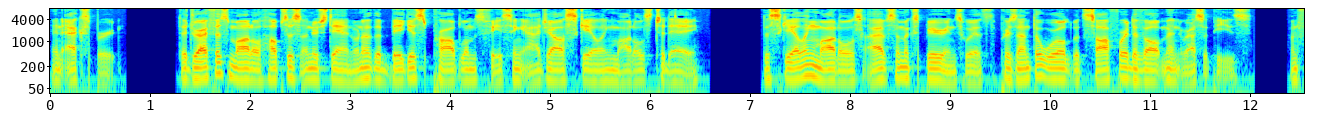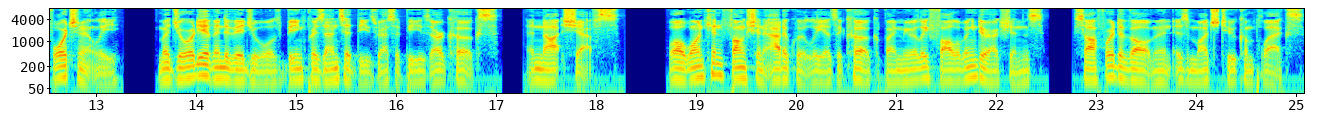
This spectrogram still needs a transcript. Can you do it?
and expert. The Dreyfus model helps us understand one of the biggest problems facing agile scaling models today. The scaling models I have some experience with present the world with software development recipes. Unfortunately, the majority of individuals being presented these recipes are cooks and not chefs. While one can function adequately as a cook by merely following directions, software development is much too complex.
